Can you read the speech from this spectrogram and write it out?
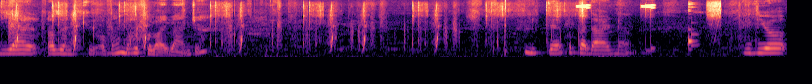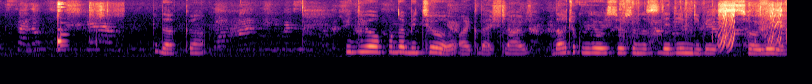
Diğer az önceki yoldan daha kolay bence. Bitti bu kadardı. Video bir dakika. Video burada bitiyor arkadaşlar. Daha çok video istiyorsanız dediğim gibi söyleyin.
